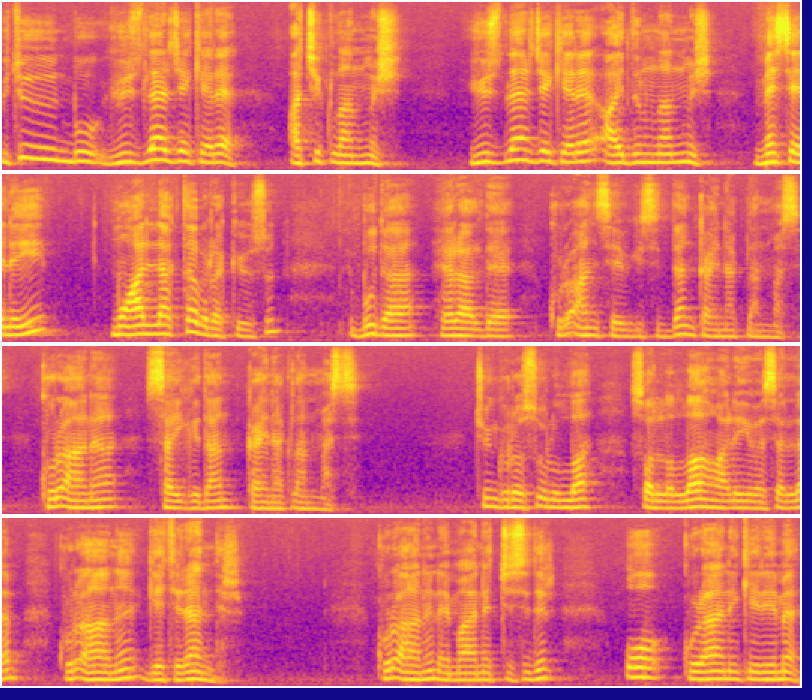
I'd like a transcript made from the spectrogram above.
bütün bu yüzlerce kere açıklanmış, yüzlerce kere aydınlanmış meseleyi muallakta bırakıyorsun. Bu da herhalde Kur'an sevgisinden kaynaklanmaz. Kur'an'a saygıdan kaynaklanmaz. Çünkü Resulullah sallallahu aleyhi ve sellem Kur'an'ı getirendir. Kur'an'ın emanetçisidir. O Kur'an-ı Kerim'e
